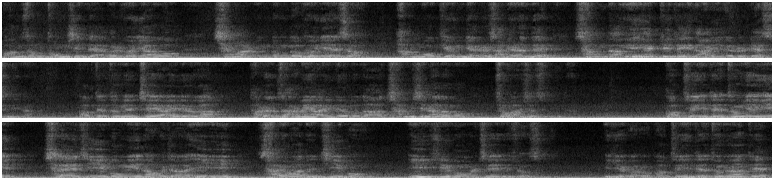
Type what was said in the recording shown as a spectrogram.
방송통신대학을 건의하고 생활운동도 건의해서 한국 경제를 살리는데 상당히 획기적인 아이디어를 냈습니다. 박 대통령 제 아이디어가 다른 사람의 아이디어보다 참신하다고 좋아하셨습니다. 박정희 대통령이 새 지봉이 나오자 이 사용하던 지봉, 이 지봉을 저에게 줬습니다. 이게 바로 박정희 대통령한테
